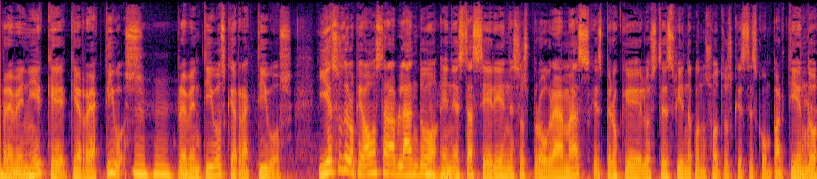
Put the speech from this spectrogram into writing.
prevenir que, que, reactivos. Preventivos que reactivos. Y eso es de lo que vamos a estar hablando en esta serie, en esos programas. Espero que lo estés viendo con nosotros, que estés compartiendo,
